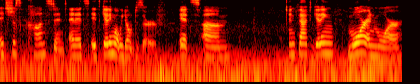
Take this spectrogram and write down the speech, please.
it's just constant, and it's it's getting what we don't deserve. It's um, in fact getting more and more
